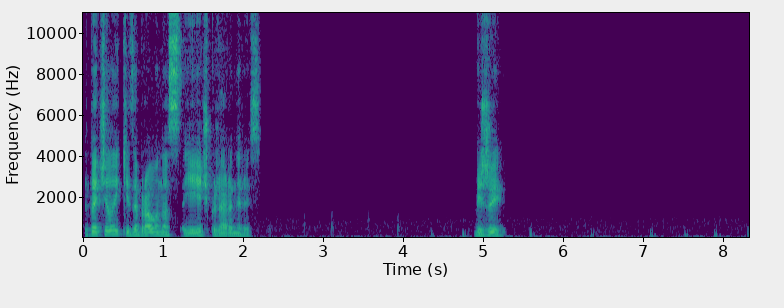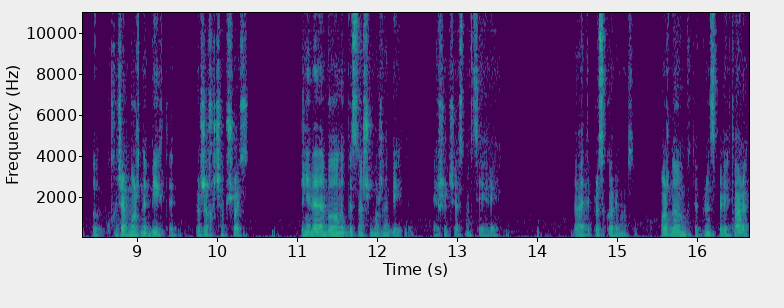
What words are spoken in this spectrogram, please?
Це той чел, який забрав у нас яєчко жарений рис. Біжи. Тут хоча б можна бігти. Вже хоча б щось. Ще ніде не було написано, що можна бігти, якщо чесно, в цій грі. Давайте прискоримося. Можна вимкнути, в принципі, ліхтарик.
